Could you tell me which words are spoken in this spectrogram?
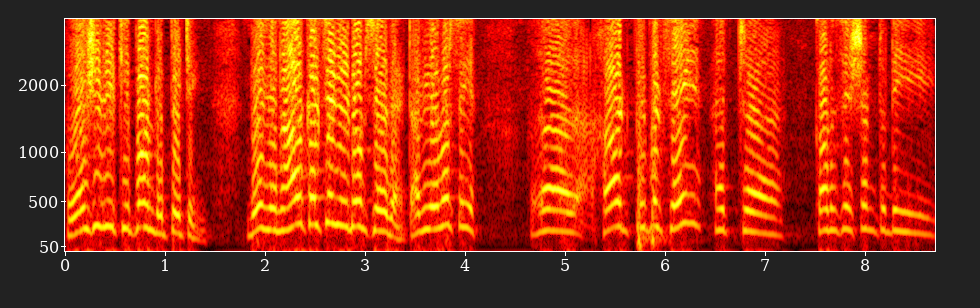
Why should we keep on repeating? Because in our culture we don't say that. Have you ever say, uh, heard people say that uh, conversation to the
